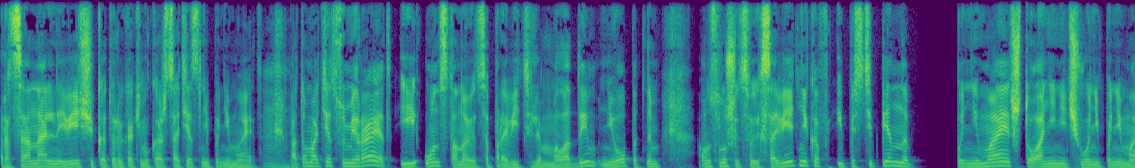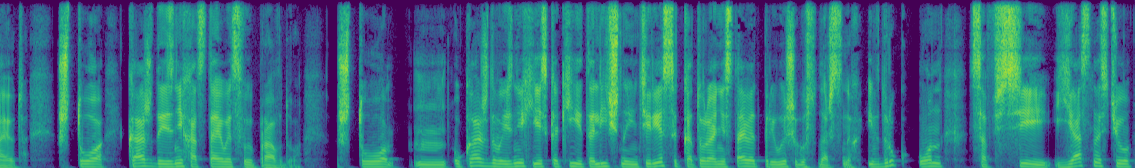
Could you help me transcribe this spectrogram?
рациональные вещи, которые, как ему кажется, отец не понимает. Мгм. Потом отец умирает, и он становится правителем, молодым, неопытным. Он слушает своих советников и постепенно понимает, что они ничего не понимают, что каждый из них отстаивает свою правду, что у каждого из них есть какие-то личные интересы, которые они ставят превыше государственных. И вдруг он со всей ясностью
